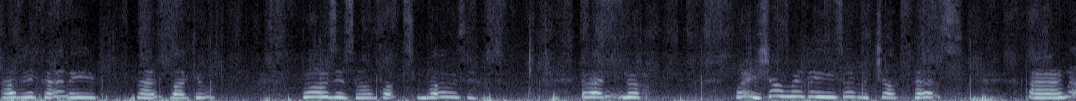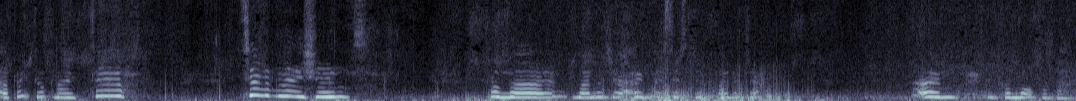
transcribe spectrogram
have you got any like of roses or box of roses? I went, no. Showed me these other chocolates and I picked up like two celebrations from my manager and assistant manager. And come up about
